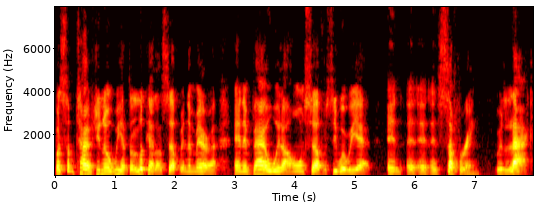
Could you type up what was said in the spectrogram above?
But sometimes, you know, we have to look at ourselves in the mirror and evaluate our own self and see where we're at. And, and, and suffering with lack.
